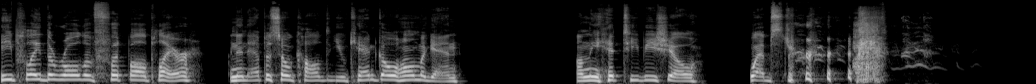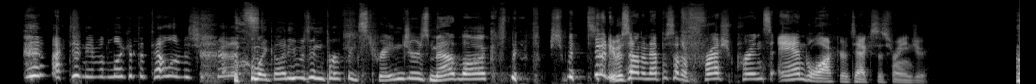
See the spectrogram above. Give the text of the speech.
He played the role of football player in an episode called "You Can't Go Home Again" on the hit TV show Webster. I didn't even look at the television credits. oh my god, he was in Perfect Strangers, Matlock, Dude, he was on an episode of Fresh Prince and Walker, Texas Ranger.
